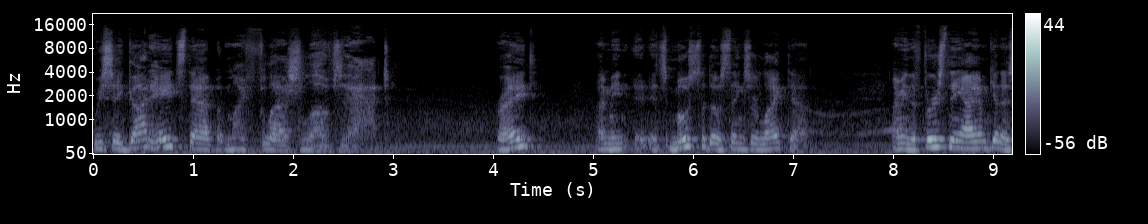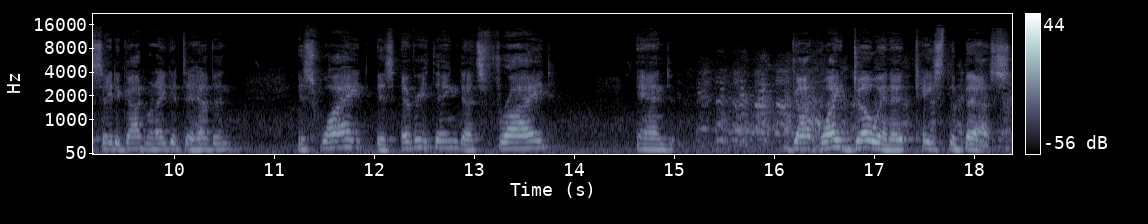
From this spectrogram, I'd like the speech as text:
we say, God hates that, but my flesh loves that. Right? I mean, it's most of those things are like that. I mean, the first thing I am going to say to God when I get to heaven is why is everything that's fried and got white dough in it taste the best?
